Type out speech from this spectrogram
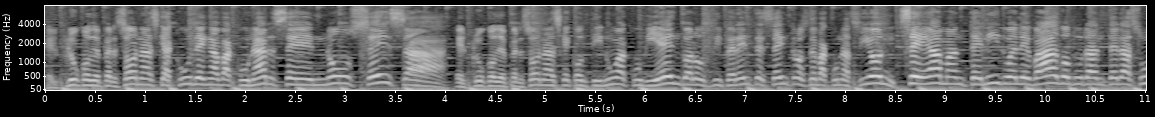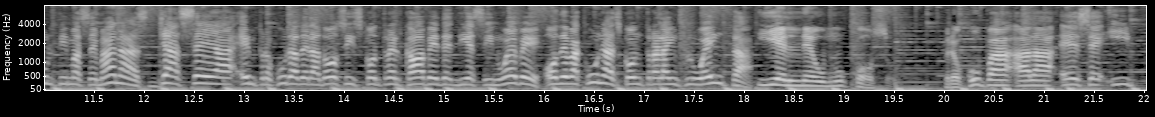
El flujo de personas que acuden a vacunarse no cesa. El flujo de personas que continúa acudiendo a los diferentes centros de vacunación se ha mantenido elevado durante las últimas semanas, ya sea en procura de la dosis contra el COVID-19 o de vacunas contra la influenza y el neumucoso. Preocupa a la SIP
